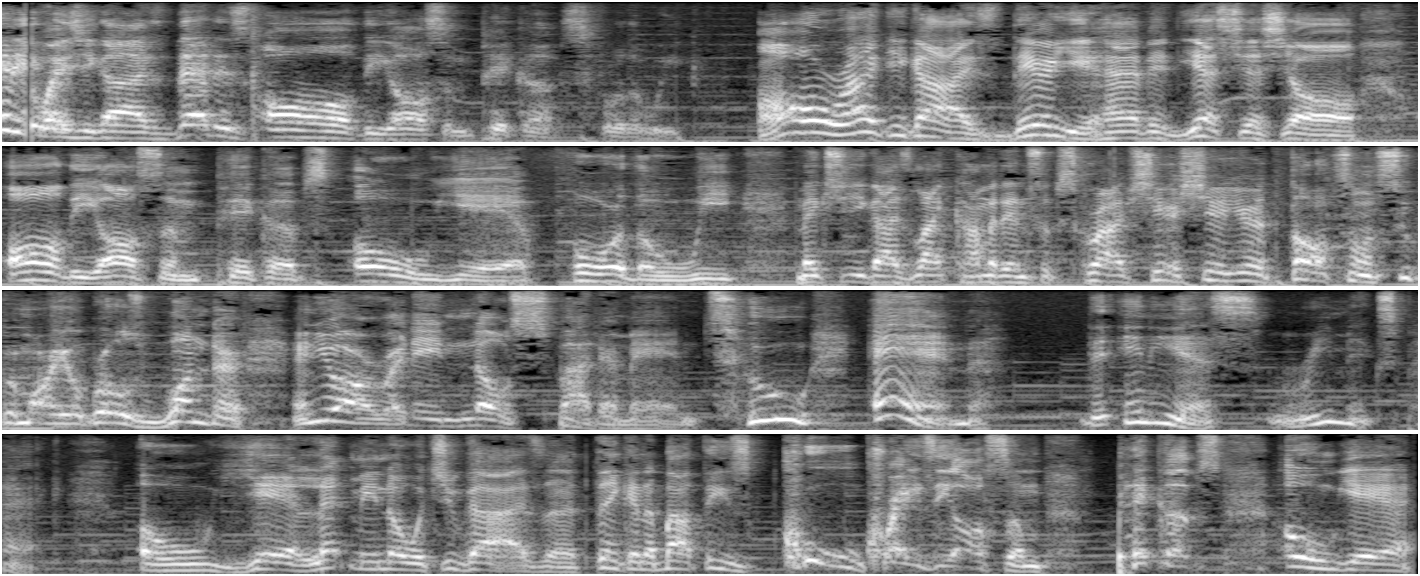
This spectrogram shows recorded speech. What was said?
Anyways, you guys, that is all the awesome pickups for the week. All right, you guys, there you have it. Yes, yes, y'all. All the awesome pickups. Oh, yeah, for the week. Make sure you guys like, comment, and subscribe. Share, share your thoughts on Super Mario Bros. Wonder. And you already know Spider-Man 2 and the NES Remix Pack. Oh, yeah, let me know what you guys are thinking about these cool, crazy, awesome pickups. Oh, yeah,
